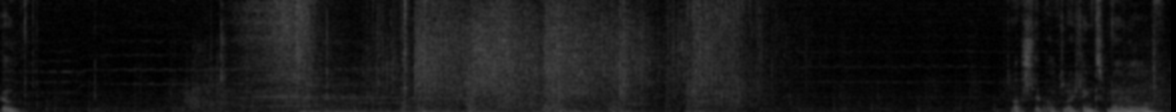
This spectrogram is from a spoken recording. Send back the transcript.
Jo. Da steht auch gleich links wieder einer auf.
